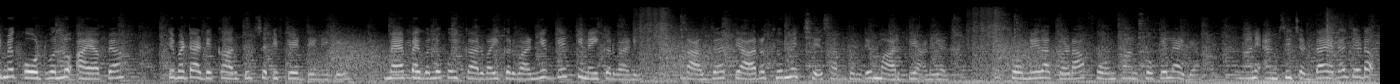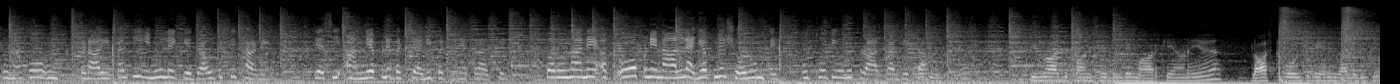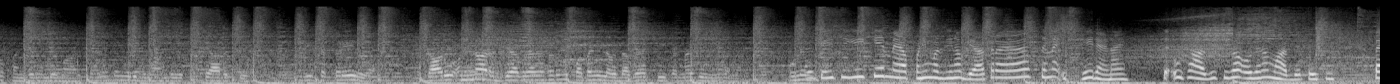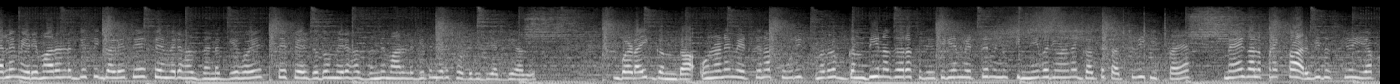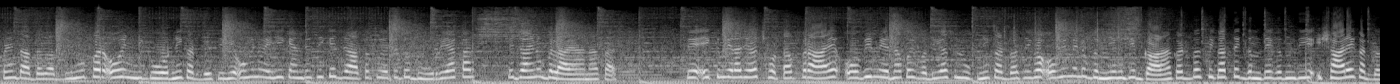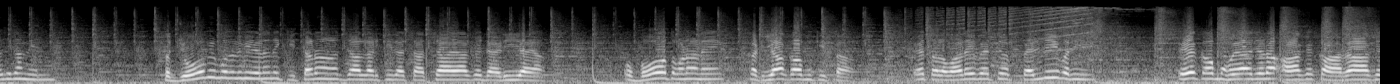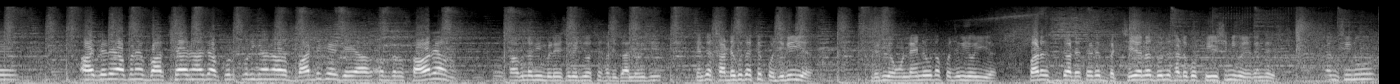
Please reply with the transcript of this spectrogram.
ਕਿ ਮੈਂ ਕੋਰਟ ਵੱਲੋਂ ਆਇਆ ਪਿਆ ਤੇ ਮੈਂ ਤੁਹਾਡੇ ਘਰ ਕੁਝ ਸਰਟੀਫਿਕੇਟ ਦੇਣੇ ਗਏ। ਮੈਂ ਪੈ ਵੱਲੋਂ ਕੋਈ ਕਾਰਵਾਈ ਕਰਵਾਣੀ ਅੱਗੇ ਕਿ ਨਹੀਂ ਕਰਵਾਣੀ ਕਾਗਜ਼ਾਤ ਤਿਆਰ ਰੱਖਿਓ, ਮੈਂ 6-7 ਬੰਦੇ ਮਾਰ ਕੇ ਆਣੇ ਅੱਜ। ਸੋਨੇ ਦਾ ਕੜਾ ਫੋਨ ਫਾਨ ਖੋ ਕੇ ਲੈ ਗਿਆ। ਉਹਨਾਂ ਨੇ ਐਮਸੀ ਚੱਡਾ ਹੈ ਨਾ, ਜਿਹੜਾ ਉਹਨਾਂ ਕੋ ਕੜਾ ਦਿੱਤਾ ਕਿ ਇਹਨੂੰ ਲੈ ਕੇ ਜਾਓ ਤੁਸੀਂ ਥਾਣੇ। ਤੇ ਅਸੀਂ ਆਨੇ ਆਪਣੇ ਬੱਚਿਆਂ ਦੀ ਪੱਟੀਆਂ ਕਰਾ ਕੇ। ਪਰ ਉਹਨਾਂ ਨੇ ਉਹ ਆਪਣੇ ਨਾਲ ਲੈ ਗਏ ਆਪਣੇ ਸ਼ੋਰੂਮ ਤੇ। ਉੱਥੋਂ ਦੀ ਉਹਨੂੰ ਫਰਾਰ ਕਰ ਦਿੱਤਾ। ਕਿ ਅੱਜ ਪੰਜ ਛੇ ਬੰਦੇ ਮਾਰ ਕੇ ਆਣੇ ਆ? ਲਾਸਟ ਕਾਲ 'ਚ ਕਿਸੇ ਨੇ ਗੱਲ ਕੀਤੀ ਉਹ ਪੰਜ ਬੰਦੇ ਮਾਰ ਕੇ ਆਣੇ ਤੇ ਮੇਰੀ ਦੁਕਾਨ ਦੇ ਵਿੱਚ ਤਿਆਰ ਰੱਖੀ। ਇਹ ਚੱਕਰ ਇਹ ਹੈਗਾ ਦਾਰੂ ਅੰਨਾ ਰੱਜਿਆ ਪਿਆ ਹੈ, ਉਹਨੂੰ ਪਤਾ ਨਹੀਂ ਲੱਗਦਾ ਪਿਆ ਕੀ ਕਰਨਾ ਕੀ ਨਹੀਂ ਕਰਨਾ। ਉਹਨੇ ਕਹੀ ਸੀਗੀ ਕਿ ਮੈਂ ਆਪਣੀ ਮਰਜ਼ੀ ਨਾਲ ਵਿਆਹ ਕਰਾਇਆ ਹੈ ਤੇ ਮੈਂ ਇੱਥੇ ਹੀ ਰਹਿਣਾ ਹੈ। ਤੇ ਉਸ ਆਦਮੀ ਸੀਗਾ ਉਹਦੇ ਨਾਲ ਮਾਰਦੇ ਪਏ ਸੀ। ਪਹਿਲੇ ਮੇਰੇ ਮਾਰਨ ਲੱਗੇ ਸੀ ਗਲੇ ਤੇ ਫਿਰ ਮੇਰੇ ਹਸਬੰਡ ਅੱਗੇ ਹੋਏ ਤੇ ਫਿਰ ਜਦੋਂ ਮੇਰੇ ਹਸਬੰਡ ਦੇ ਮਾਰਨ ਲੱਗੇ ਤੇ ਮੇਰੇ ਛੋਟੇ ਦੀਦੀ ਅੱਗੇ ਆ ਗਏ। ਬੜਾ ਹੀ ਗੰਦਾ। ਉਹਨਾਂ ਨੇ ਮੇਰੇ ਤੇ ਨਾ ਪੂਰੀ ਮਤਲਬ ਗੰਦੀ ਨਜ਼ਰ ਰੱਖਦੇ ਸੀਗੇ। ਮੇਰੇ ਤੇ ਮੈਨੂੰ ਕਿੰਨੀ ਵਾਰੀ ਉਹਨਾਂ ਨੇ ਗਲਤ ਟੱਚ ਵੀ ਕੀਤਾ ਹੈ ਮੈਂ ਇਹ ਗੱਲ ਆਪਣੇ ਘਰ ਵੀ ਦੱਸੀ ਹੋਈ ਹੈ ਆਪਣੇ ਦਾਦਾ ਦਾਦੀ ਨੂੰ, ਪਰ ਉਹ ਇੰਨੀ ਗੌਰ ਨਹੀਂ ਕਰਦੇ ਸੀਗੇ। ਉਹ ਮੈਨੂੰ ਇਹੀ ਕਹਿੰਦੇ ਸੀ ਕਿ ਜਾਂ ਤਾਂ ਤੂੰ ਇਹਦੇ ਤੋਂ ਦੂਰ ਰਿਹਾ ਕਰ ਤੇ ਜਾਂ ਇਹਨੂੰ ਬੁਲਾਇਆ ਨਾ ਕਰ। ਤੇ ਇੱਕ ਮੇਰਾ ਜਿਹੜਾ ਛੋਟਾ ਭਰਾ ਹੈ, ਉਹ ਵੀ ਮੇਰੇ ਨਾਲ ਕੋਈ ਵਧੀਆ ਸਲੂਕ ਨਹੀਂ ਕਰਦਾ ਸੀਗਾ। ਉਹ ਵੀ ਮੈਨੂੰ ਗੰਦੀਆਂ ਗੰਦੀਆਂ ਗਾਲਾਂ ਕੱਢਦਾ ਸੀਗਾ ਤੇ ਗੰਦੇ ਗੰਦੀ ਇਸ਼ਾਰੇ ਕਰਦਾ ਸੀਗਾ ਮੈਨੂੰ ਤਾਂ ਜੋ ਵੀ ਮਤਲਬ ਵੀ ਇਹਨਾਂ ਨੇ ਕੀਤਾ ਨਾ, ਜਾਂ ਲੜਕੀ ਦਾ ਚਾਚਾ ਆਇਆ ਕਿ ਡੈਡੀ ਆਇਆ, ਉਹ ਬਹੁਤ ਉਹਨਾਂ ਨੇ ਘਟੀਆ ਕੰਮ ਕੀਤਾ। ਇਹ ਤਲਵਾੜੇ ਵਿੱਚ ਪਹਿਲੀ ਵਾਰੀ ਇਹ ਕੰਮ ਹੋਇਆ ਜਿਹੜਾ ਆ ਕੇ ਘਰ ਆ ਕੇ ਆ ਜਿਹੜੇ ਆਪਣੇ ਬਾਦਸ਼ਾਹ ਨਾਲ ਜਾਂ ਕੁਰਕੁਰੀਆਂ ਨਾਲ ਵੱਢ ਕੇ ਗਿਆ ਅੰਦਰ ਸਾਰਿਆਂ ਨੂੰ। ਉਹ ਸਭ ਨਾਲ ਵੀ ਮਿਲੇ ਸੀਗੇ ਜੋ, ਉੱਥੇ ਸਾਡੀ ਗੱਲ ਹੋਈ ਸੀ। ਕਹਿੰਦੇ ਸਾਡੇ ਕੋਲ ਤਾਂ ਇੱਥੇ ਪੁੱਜ ਗਈ ਹੈ ਜਿਹੜੀ ਆਨਲਾਈਨ ਉਹ ਤਾਂ ਪੁੱਜ ਗਈ ਹੋਈ ਹੈ ਪਰ ਸਾਡੇ ਜਿਹੜੇ ਬੱਚੇ ਆ ਨਾ, ਦੋਨੇ ਸਾਡੇ ਕੋਲ ਪੇਸ਼ ਨਹੀਂ ਹੋਏ ਕਹਿੰਦੇ। ਐਮਸੀ ਨੂੰ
